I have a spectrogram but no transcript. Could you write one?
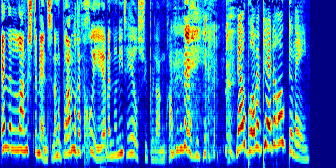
en de langste mensen. Dan moet Bram nog even groeien. Jij bent nog niet heel super lang, Bram. Nou, Bram, heb jij er ook dan één?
